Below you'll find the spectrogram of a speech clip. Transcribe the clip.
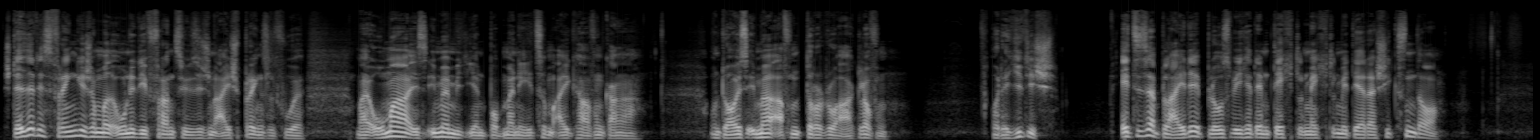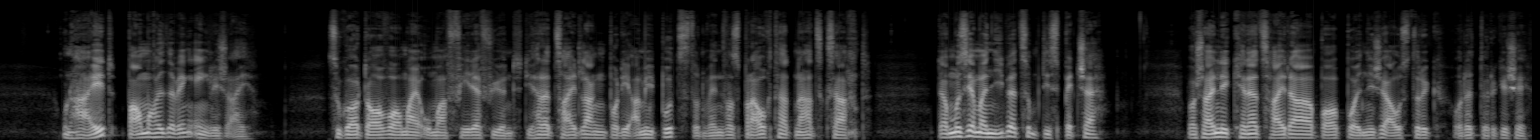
Stell dir das Fränkisch einmal ohne die französischen Eisprengsel vor. Meine Oma ist immer mit ihren Portemonnaie zum Einkaufen gegangen. Und da ist immer auf dem Trottoir gelaufen. Oder Jiddisch. Jetzt ist er pleite, bloß wegen dem Dächtelmächtel mit der Schicksen da. Und heute bauen wir halt ein wenig Englisch ein. Sogar da war meine Oma federführend. Die hat eine Zeit lang Body Ami putzt und wenn was braucht hat, dann hat's gesagt, da muss ja mal lieber zum Dispatcher. Wahrscheinlich kennt's heute auch ein paar polnische Ausdrücke oder türkische.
